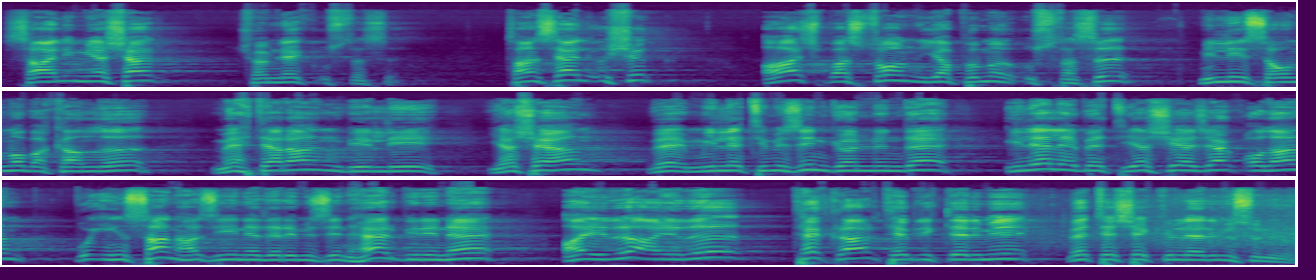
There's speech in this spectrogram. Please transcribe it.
Salim Yaşar çömlek ustası. Tansel Işık ağaç baston yapımı ustası. Milli Savunma Bakanlığı Mehteran Birliği yaşayan ve milletimizin gönlünde ilelebet yaşayacak olan bu insan hazinelerimizin her birine ayrı ayrı tekrar tebriklerimi ve teşekkürlerimi sunuyorum.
